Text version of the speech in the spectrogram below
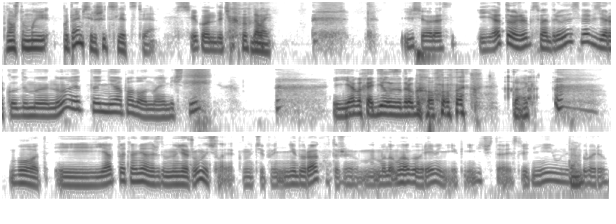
Потому что мы пытаемся решить следствие. Секундочку. Давай. Еще раз. Я тоже посмотрю на себя в зеркало, думаю, ну, это не Аполлон моей мечты. Я выходила за другого. Так. Вот. И я в этот момент даже думаю, ну, я же умный человек. Ну, типа, не дурак, вот уже мно- много времени книги читаю, с людьми умными Так. говорю.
